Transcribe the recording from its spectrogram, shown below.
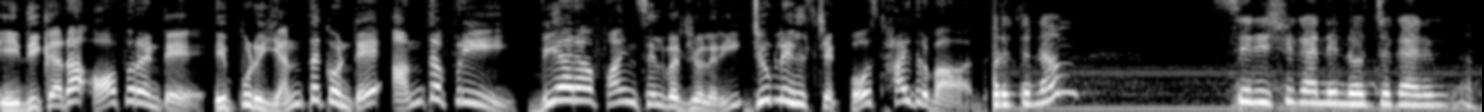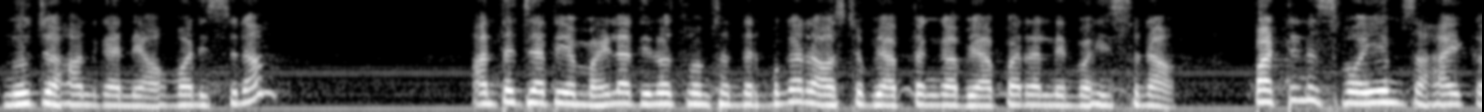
ఇది కదా ఆఫర్ అంటే? ఇప్పుడు ఎంత కొంటే అంత ఫ్రీ. విఆర్ఆ fine silver jewellery Jubilee Hills check post Hyderabad. కోరుతున్నాం. శిరీష్ గారిని నూర్జ గారి నూర్జహాన్ గారిని ఆహ్వానిస్తున్నాం. అంతర్జాతీయ మహిళా దినోత్సవం సందర్భంగా రాష్ట్ర వ్యాప్తంగా వ్యాపారాలు నిర్వహిస్తున్న పట్టణ స్వయం సహాయక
